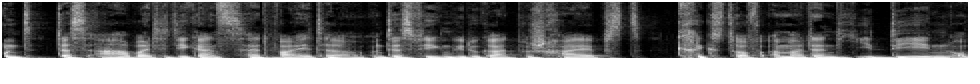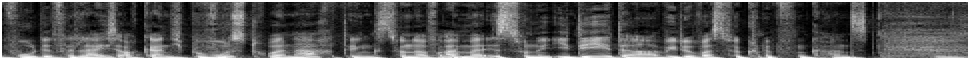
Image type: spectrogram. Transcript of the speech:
Und das arbeitet die ganze Zeit weiter. Und deswegen, wie du gerade beschreibst, kriegst du auf einmal dann die Ideen, obwohl du vielleicht auch gar nicht bewusst drüber nachdenkst, sondern auf mhm. einmal ist so eine Idee da, wie du was verknüpfen kannst. Mhm.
